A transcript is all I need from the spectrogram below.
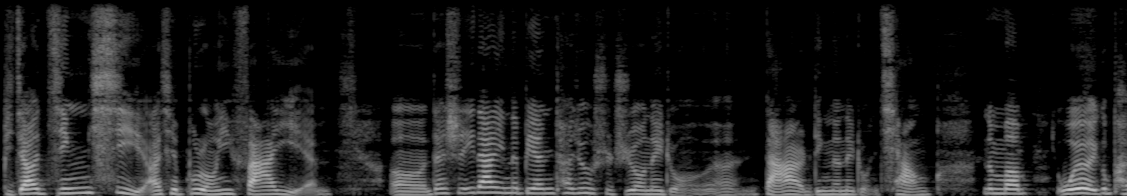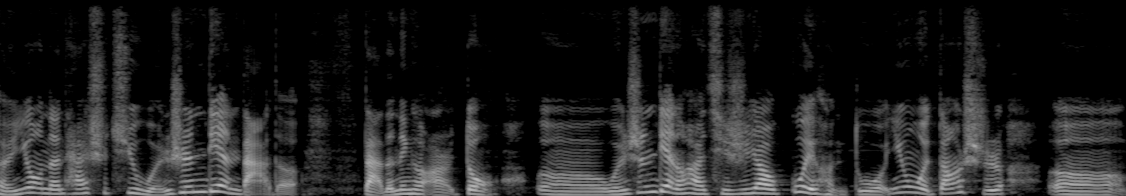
比较精细，而且不容易发炎。嗯，但是意大利那边它就是只有那种嗯打耳钉的那种枪。那么我有一个朋友呢，他是去纹身店打的，打的那个耳洞。嗯，纹身店的话其实要贵很多，因为我当时呃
